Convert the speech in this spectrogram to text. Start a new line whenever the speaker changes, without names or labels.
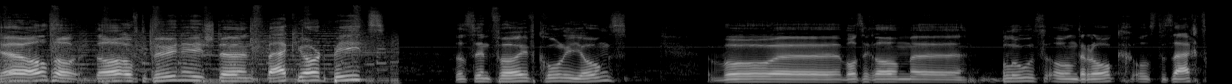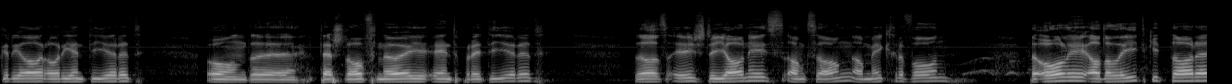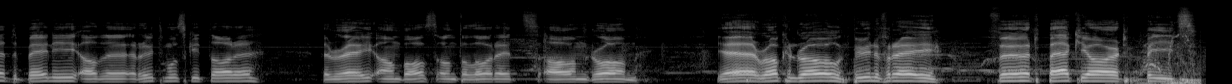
Ja, also, da auf der Bühne stehen Backyard Beats. Das sind fünf coole Jungs, wo, äh, wo sich am äh, Blues und Rock aus den 60er Jahren orientieren und äh, den Stoff neu interpretieren. Das ist der Janis am Gesang, am Mikrofon, der Oli an der Leadgitarre, der Benny an der Rhythmusgitarre, der Ray am Bass und der Lorenz am Drum. Yeah, Rock'n'Roll, Bühne frei die Backyard Beats.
